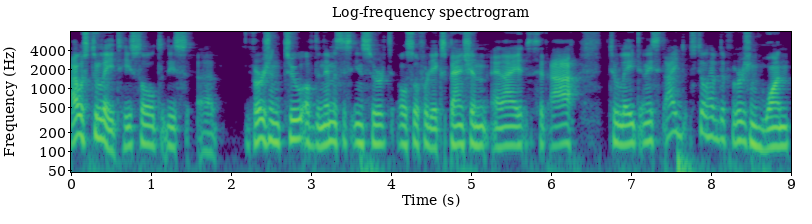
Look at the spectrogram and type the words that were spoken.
I was too late. He sold this uh, version 2 of the Nemesis insert also for the expansion, and I said, ah, too late. And he said, I still have the version 1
